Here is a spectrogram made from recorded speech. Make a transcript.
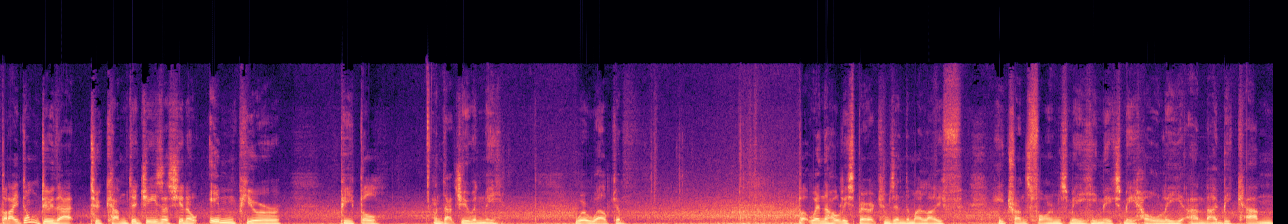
But I don't do that to come to Jesus. You know, impure people, and that's you and me, we're welcome. But when the Holy Spirit comes into my life, He transforms me, He makes me holy, and I become,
